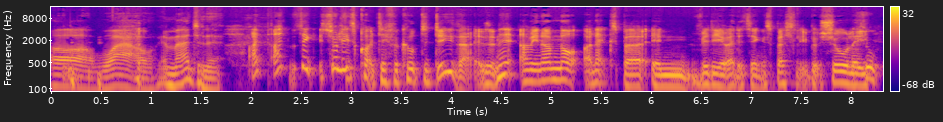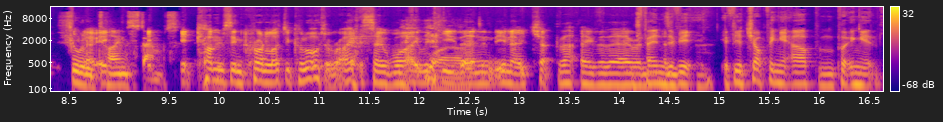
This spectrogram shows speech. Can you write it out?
oh wow! Imagine it. I, I think surely it's quite difficult to do that, isn't it? I mean, I'm not an expert in video editing, especially, but surely Surely you know, it- time stamped. it comes in chronological order, right? So why would you then, you know, chuck that over there? And, Depends and- if you if you're chopping it up and putting it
